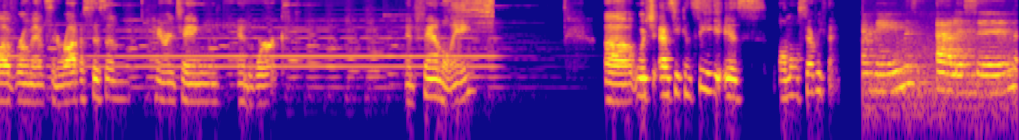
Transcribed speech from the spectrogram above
love, romance, and eroticism, parenting, and work, and family, uh, which, as you can see, is almost everything. My name is Allison.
